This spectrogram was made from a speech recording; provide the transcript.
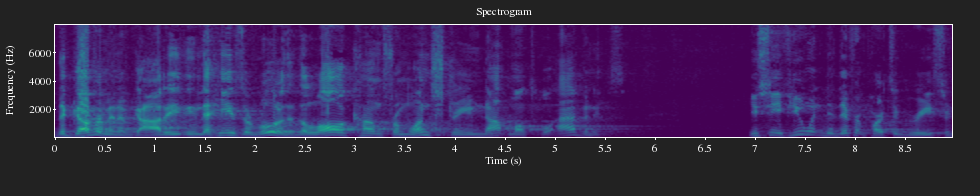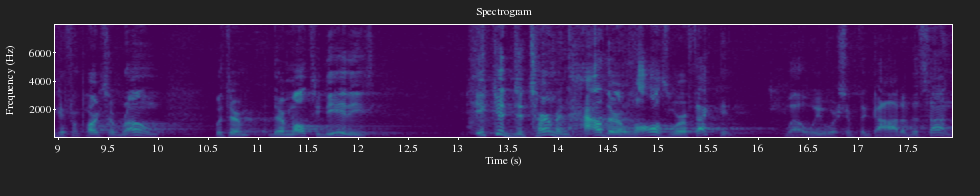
the government of God, that He is the ruler, that the law comes from one stream, not multiple avenues. You see, if you went to different parts of Greece or different parts of Rome with their, their multi deities, it could determine how their laws were affected. Well, we worship the God of the sun,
